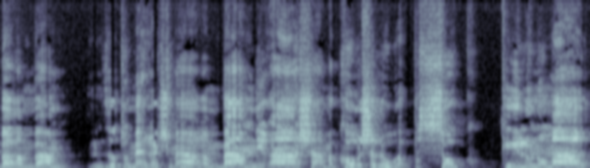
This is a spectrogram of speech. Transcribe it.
ברמב"ם, זאת אומרת שמהרמב"ם נראה שהמקור שלו הוא הפסוק, כאילו נאמר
